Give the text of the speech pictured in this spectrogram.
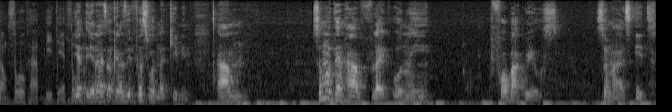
ลองสู้ครับดีเจสู้ Yeah, รถ yeah. ไฟ That's ฟ้า okay. That's the first one that came in. Um, some of them have like only four back wheels. Some has eight.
